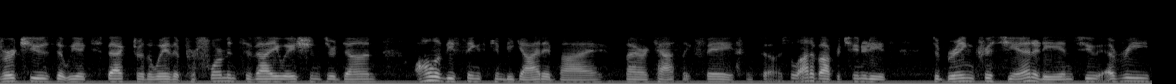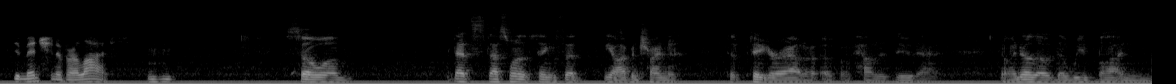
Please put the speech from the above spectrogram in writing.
virtues that we expect or the way that performance evaluations are done, all of these things can be guided by by our Catholic faith. And so there's a lot of opportunities to bring Christianity into every dimension of our lives. Mm-hmm. So um, that's that's one of the things that you know I've been trying to, to figure out of, of how to do that. You know, I know that, we've bought and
